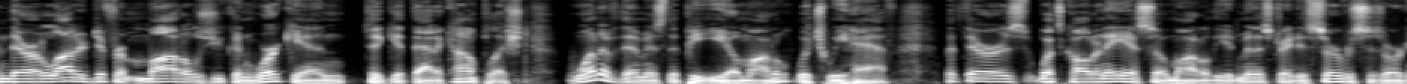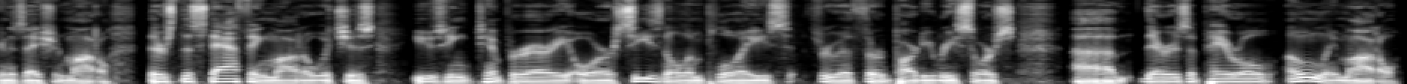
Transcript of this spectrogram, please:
and there are a lot of different models you can work in to get that accomplished. One of them is the PEO model which we have. But there is what's called an ASO model the administrative services organization model. There's the staffing model which is using temporary or seasonal employees through a third party resource. Um, there is a payroll only model.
